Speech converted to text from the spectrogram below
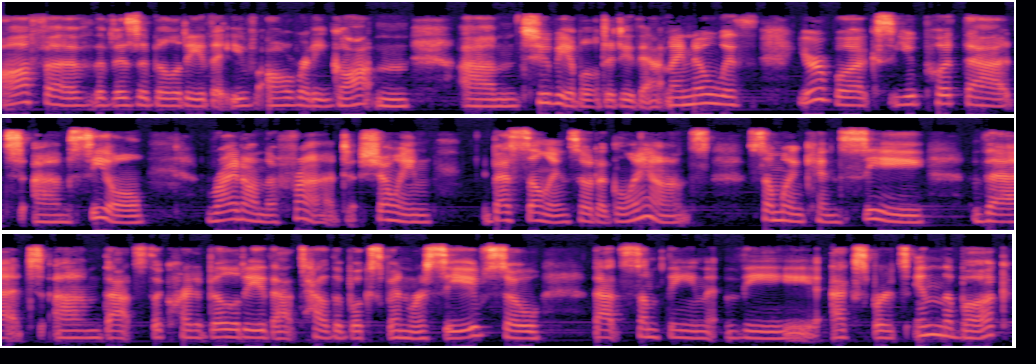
off of the visibility that you've already gotten um, to be able to do that. And I know with your books, you put that um, seal right on the front showing best selling. So at a glance, someone can see that um, that's the credibility, that's how the book's been received. So that's something the experts in the book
